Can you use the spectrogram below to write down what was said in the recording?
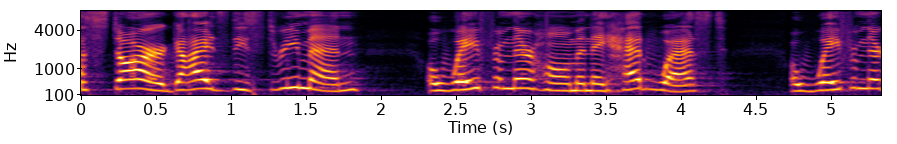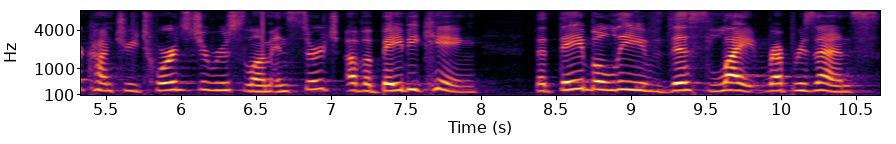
a star guides these three men away from their home and they head west, away from their country, towards Jerusalem in search of a baby king that they believe this light represents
